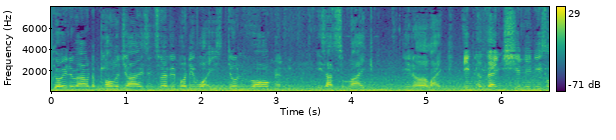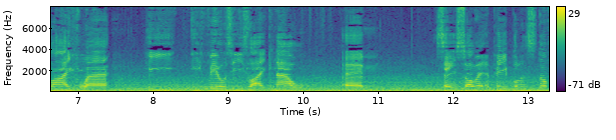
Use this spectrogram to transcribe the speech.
going around apologising to everybody what he's done wrong, and he's had some like you know like intervention in his life where he he feels he's like now um, saying sorry to people and stuff.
